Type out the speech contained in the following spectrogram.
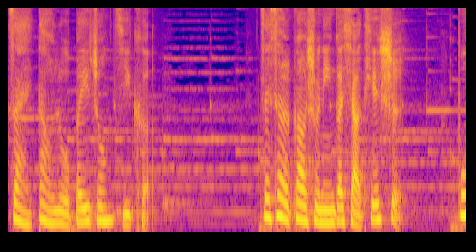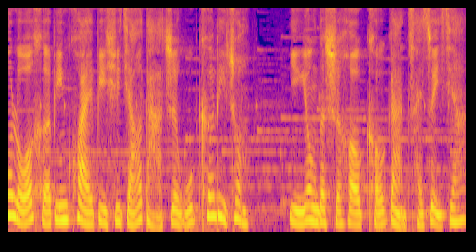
再倒入杯中即可。在这儿告诉您个小贴士：菠萝和冰块必须搅打至无颗粒状，饮用的时候口感才最佳。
